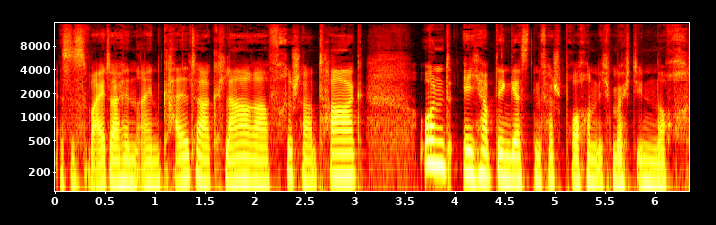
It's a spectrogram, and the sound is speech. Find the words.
Es ist weiterhin ein kalter, klarer, frischer Tag und ich habe den Gästen versprochen, ich möchte ihnen noch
